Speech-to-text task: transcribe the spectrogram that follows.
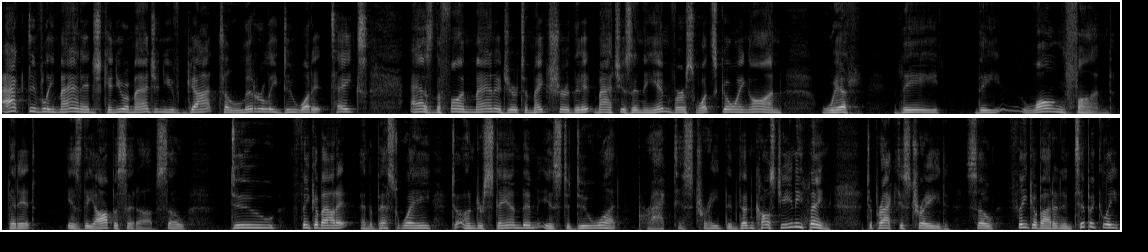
actively managed. Can you imagine? You've got to literally do what it takes as the fund manager to make sure that it matches in the inverse what's going on with the the long fund that it is the opposite of. So do think about it and the best way to understand them is to do what? Practice trade them. Doesn't cost you anything to practice trade. So think about it and typically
